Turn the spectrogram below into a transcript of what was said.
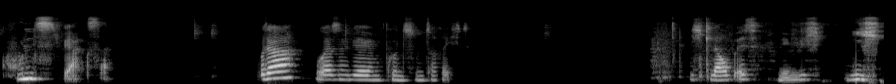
Kunstwerk sein. Oder? Woher sind wir im Kunstunterricht? Ich glaube es nämlich nicht.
